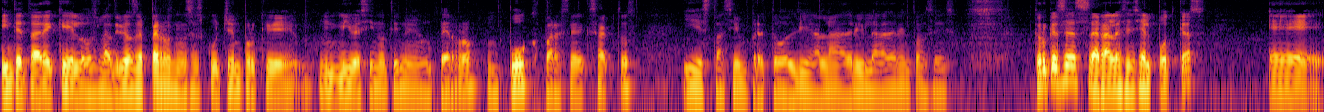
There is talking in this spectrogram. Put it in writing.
Intentaré que los ladridos de perros no se escuchen porque mi vecino tiene un perro, un pug para ser exactos, y está siempre todo el día ladre y ladre, entonces Creo que esa será la esencia del podcast. Eh,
